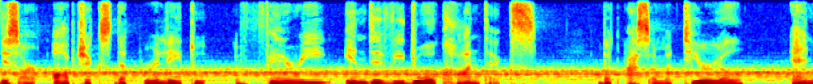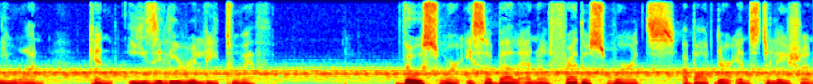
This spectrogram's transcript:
These are objects that relate to very individual contexts, but as a material, anyone can easily relate to it. Those were Isabel and Alfredo's words about their installation,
